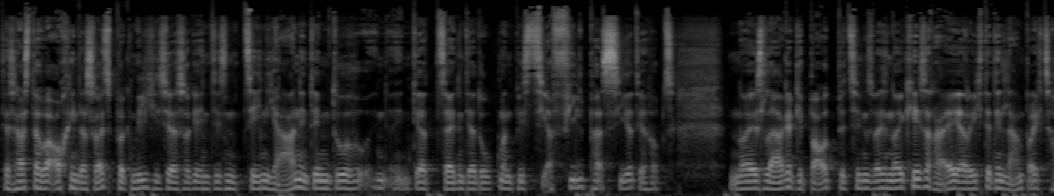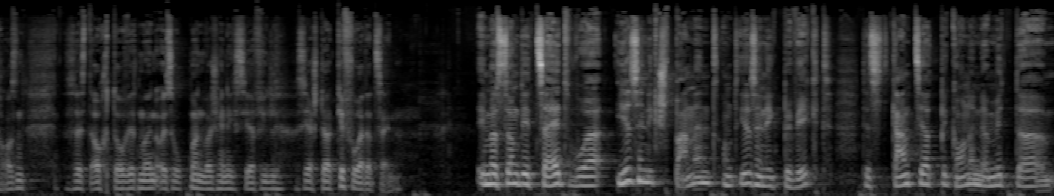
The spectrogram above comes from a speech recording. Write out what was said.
Das heißt aber auch in der Salzburg Milch ist ja sage ich, in diesen zehn Jahren, in dem du in, der Zeit, in der du Obmann bist, sehr viel passiert. Ihr habt neues Lager gebaut, beziehungsweise neue Käserei errichtet in Lambrechtshausen. Das heißt, auch da wird man als Obmann wahrscheinlich sehr viel, sehr stark gefordert sein. Ich muss sagen, die Zeit war irrsinnig spannend und irrsinnig bewegt. Das Ganze hat begonnen ja mit der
